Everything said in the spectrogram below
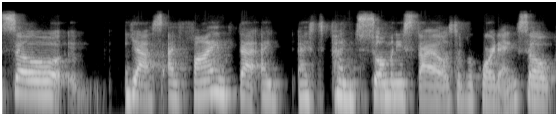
so yes i find that i i find so many styles of recording. So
